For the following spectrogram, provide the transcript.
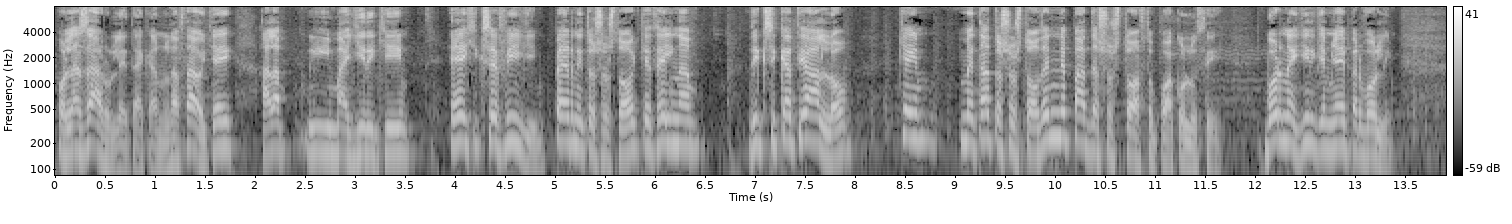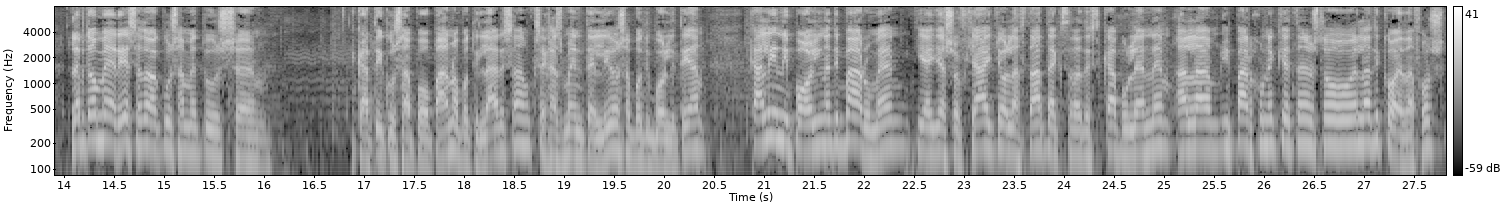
ο Λαζάρου λέει τα έκανε όλα αυτά, OK, okay, αλλά η μαγειρική έχει ξεφύγει. Παίρνει το σωστό και θέλει να δείξει κάτι άλλο και μετά το σωστό. Δεν είναι πάντα σωστό αυτό που ακολουθεί. Μπορεί να γίνει και μια υπερβολή. Λεπτομέρειες, εδώ ακούσαμε τους ε, κατοίκους από πάνω, από τη Λάρισα, ξεχασμένοι τελείως από την πολιτεία. Καλή είναι η πόλη να την πάρουμε, η Αγία Σοφιά και όλα αυτά, τα εκστρατευτικά που λένε, αλλά υπάρχουν και στο ελλαδικό έδαφος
